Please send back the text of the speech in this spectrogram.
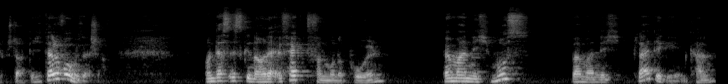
ihre staatliche Telefongesellschaft. Und das ist genau der Effekt von Monopolen. Wenn man nicht muss, weil man nicht pleite gehen kann,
